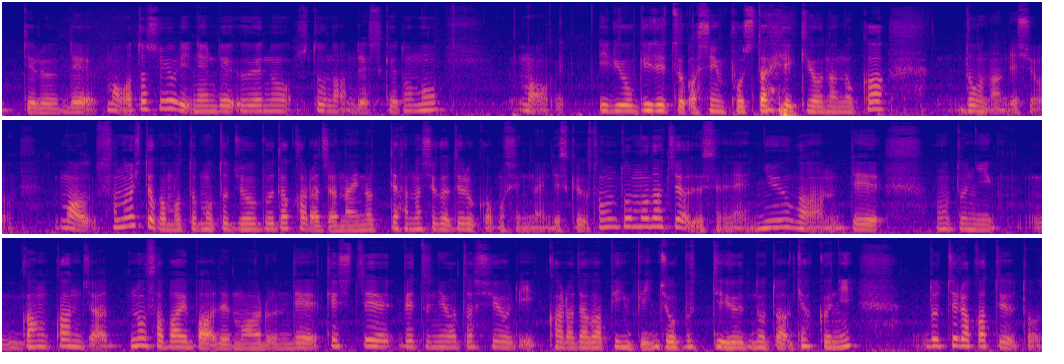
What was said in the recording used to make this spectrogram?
言ってるんで、まあ、私より年齢上の人なんですけどもまあ、医療技術が進歩した影響なのかどうなんでしょうまあその人がもともと丈夫だからじゃないのって話が出るかもしれないんですけどその友達はですね乳がんで本当にがん患者のサバイバーでもあるんで決して別に私より体がピンピン丈夫っていうのとは逆にどちらかというと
